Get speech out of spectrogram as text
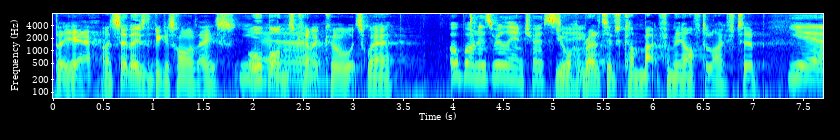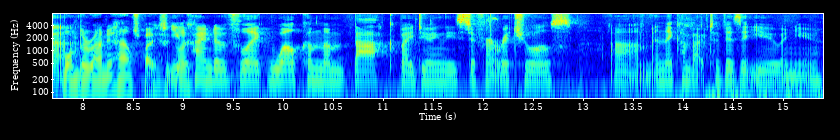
but yeah, I'd say those are the biggest holidays. Yeah. kind of cool. It's where Obon is really interesting. your relatives come back from the afterlife to yeah. wander around your house, basically. you kind of like welcome them back by doing these different rituals um, and they come back to visit you and you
